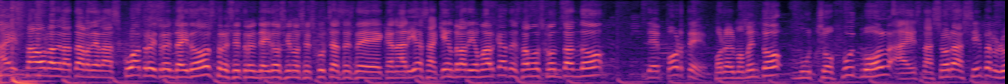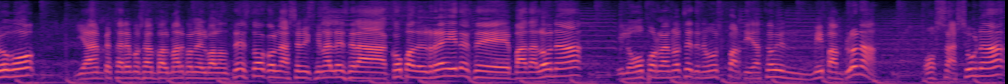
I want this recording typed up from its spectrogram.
A esta hora de la tarde, a las 4 y 32, 3 y 32 si nos escuchas desde Canarias, aquí en Radio Marca te estamos contando deporte. Por el momento, mucho fútbol, a estas horas sí, pero luego ya empezaremos a empalmar con el baloncesto, con las semifinales de la Copa del Rey desde Badalona. Y luego por la noche tenemos partidazo en mi Pamplona. Osasuna,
